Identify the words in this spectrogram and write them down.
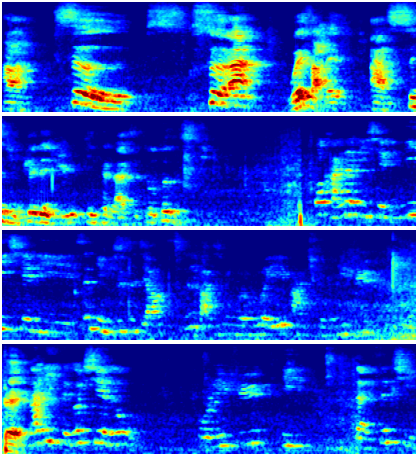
啊涉涉案违法的啊申请确认书，今天来是做这个事情。我看到你写的，你写的申请书是叫司法行为违法确认书。对。那你这个写这个确认书的来申请，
